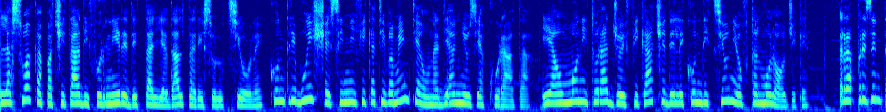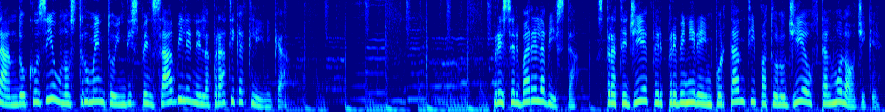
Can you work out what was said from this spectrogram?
La sua capacità di fornire dettagli ad alta risoluzione contribuisce significativamente a una diagnosi accurata e a un monitoraggio efficace delle condizioni oftalmologiche, rappresentando così uno strumento indispensabile nella pratica clinica. Preservare la vista. Strategie per prevenire importanti patologie oftalmologiche.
